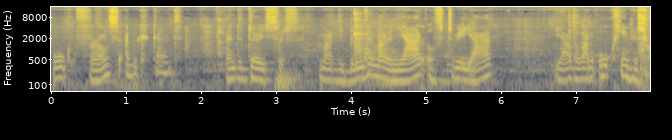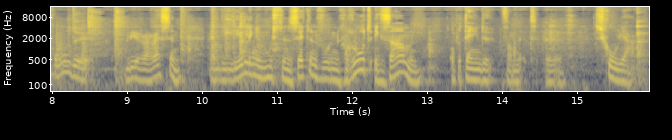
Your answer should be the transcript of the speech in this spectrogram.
Ook Franse heb ik gekend. En de Duitsers. Maar die bleven maar een jaar of twee jaar. Ja, dat waren ook geen geschoolde leraressen. En die leerlingen moesten zitten voor een groot examen op het einde van het eh, schooljaar.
